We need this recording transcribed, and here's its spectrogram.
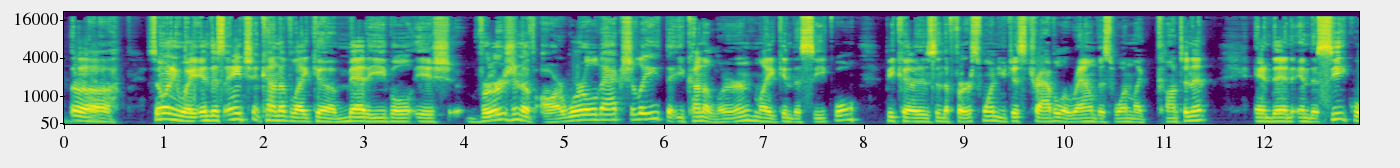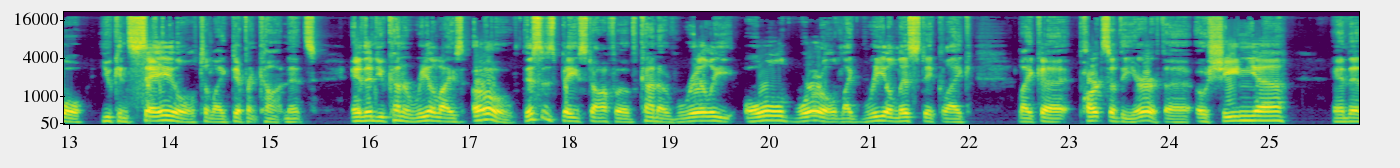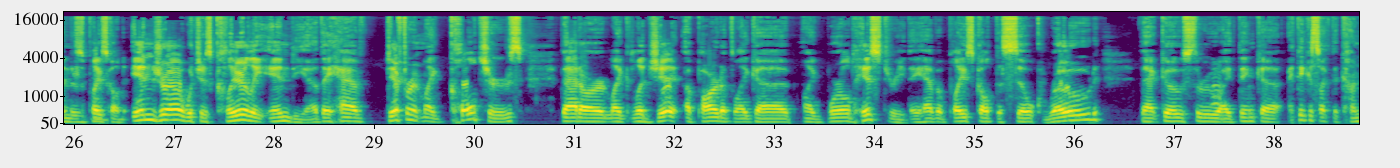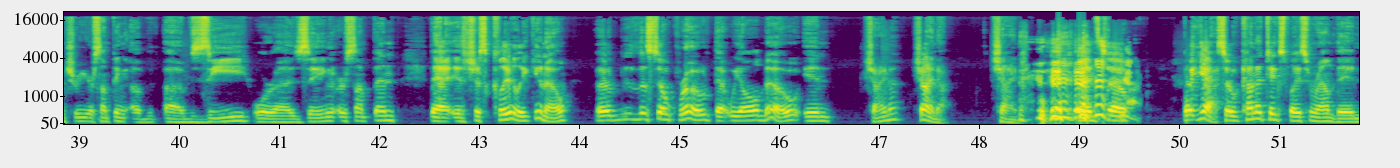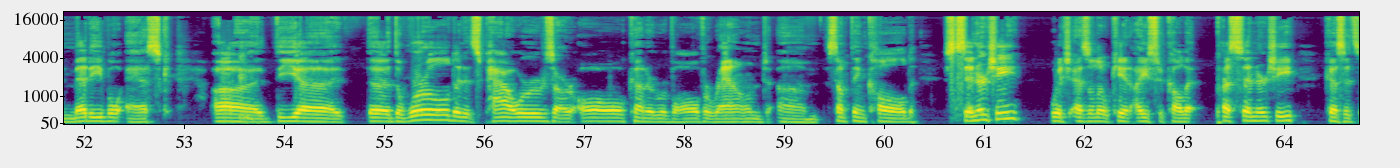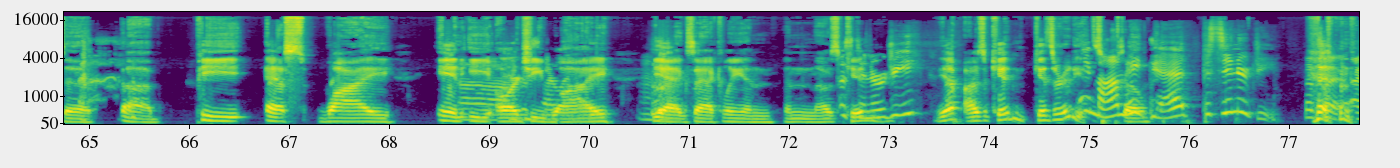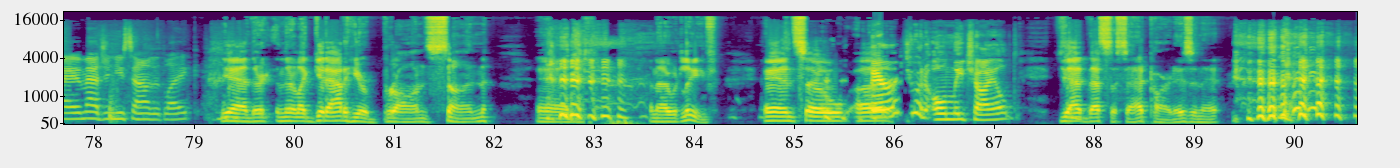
uh so anyway, in this ancient kind of like uh, medieval-ish version of our world actually that you kind of learn like in the sequel because in the first one you just travel around this one like continent and then in the sequel you can sail to like different continents and then you kind of realize oh this is based off of kind of really old world like realistic like like uh parts of the earth uh oceania and then there's a place called indra which is clearly india. They have different like cultures that are like legit a part of like uh like world history they have a place called the silk road that goes through i think uh, i think it's like the country or something of of z or uh, zing or something that is just clearly you know uh, the Silk Road that we all know in China, China, China. and so, Yeah. but yeah, so it kind of takes place around then, medieval esque. Uh, the uh, the the world and its powers are all kind of revolve around um, something called synergy, which as a little kid I used to call it P synergy because it's a uh, P S Y N E R G Y. Mhm. Yeah, exactly. And and I was a kid. synergy. Yep, I was a kid. and Kids are Hey, idiots. mom. so- Hey, dad. Synergy. That's what I imagine you sounded like. yeah, and they're and they're like, "Get out of here, bronze son," and and I would leave. And so, uh, Bear, aren't an only child? Yeah, that's the sad part, isn't it?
